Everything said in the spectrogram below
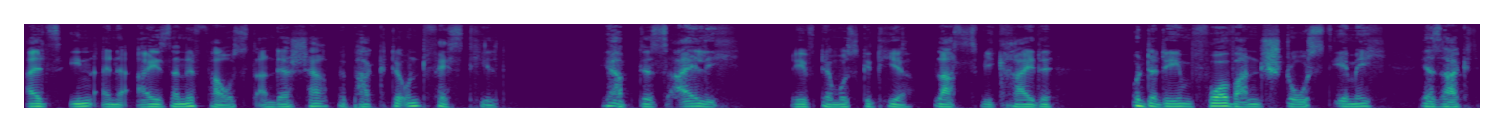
als ihn eine eiserne Faust an der Schärpe packte und festhielt. »Ihr habt es eilig«, rief der Musketier, blass wie Kreide, »unter dem Vorwand stoßt ihr mich. Ihr sagt,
